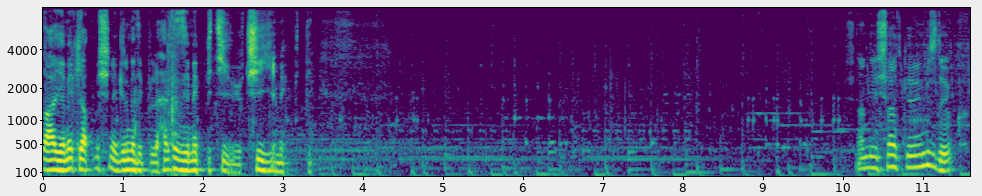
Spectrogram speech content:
Daha yemek yapmış yine girmedik bile. Herkes yemek bitiyor. Çiğ yemek bitti. Şu an inşaat görevimiz de yok.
